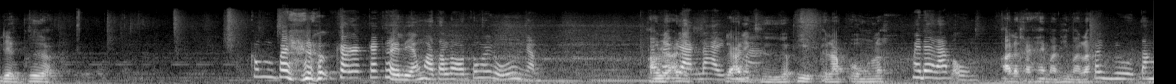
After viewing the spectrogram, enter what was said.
เลี้ยงเพื่อ ก็ไม่รู้ก็ก็เคยเลี้ยงมาตลอดก็ไม่รู้เหมือนกัน เอาแล้วอยากได้แล้วอันนี้ขึ้นมา คือพี่ไปรับองค์แล้วไม่ได้รับองค์เอาแล้วใครให้มาพี่มาแล้วก็อยู่ตั้ง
